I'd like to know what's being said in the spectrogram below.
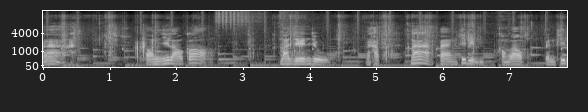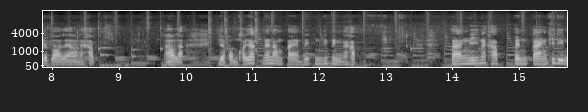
อ่าตอนนี้เราก็มายืนอยู่นะครับ หน้าแปลงที่ดินของเราเป็นที่เรียบร้อยแล้วนะครับ เอาละเดี๋ยวผมขออนุญาตแนะนำแปลงนิดนิดนึงนะครับ แปลงนี้นะครับเป็นแปลงที่ดิน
